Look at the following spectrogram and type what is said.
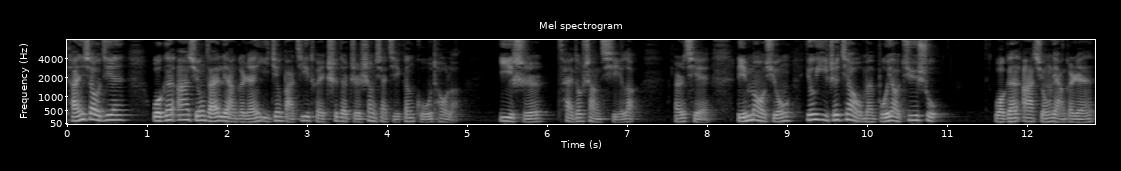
谈笑间，我跟阿雄仔两个人已经把鸡腿吃的只剩下几根骨头了。一时菜都上齐了，而且林茂雄又一直叫我们不要拘束。我跟阿雄两个人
